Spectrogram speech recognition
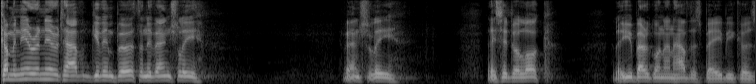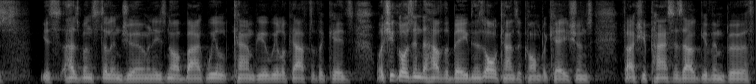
Coming nearer and nearer to have giving birth, and eventually, eventually, they said, Well, look, you better go and have this baby because your husband's still in Germany, he's not back. We'll camp you, we'll look after the kids. Well, she goes in to have the baby, there's all kinds of complications. In fact, she passes out giving birth.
